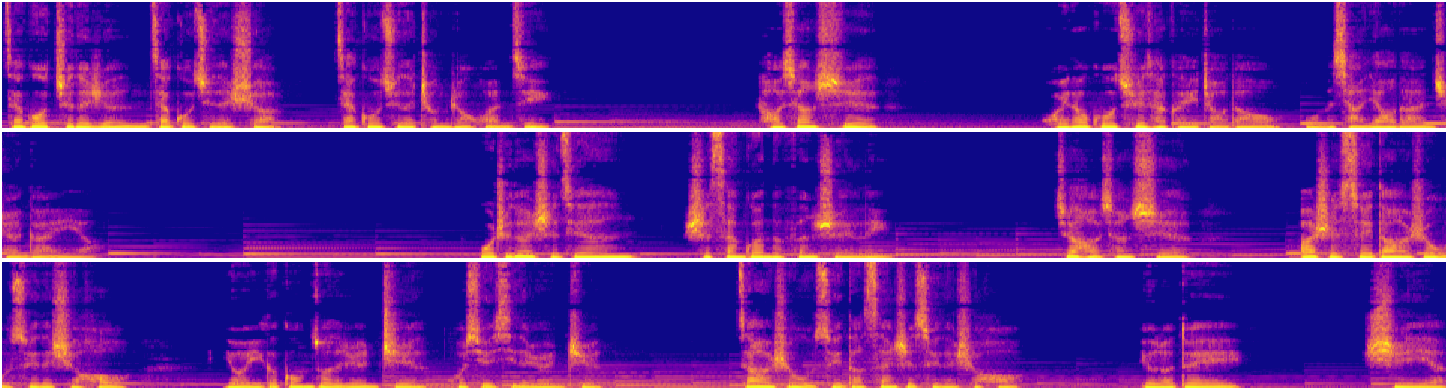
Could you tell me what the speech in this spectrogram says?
在过去的人，在过去的事儿，在过去的成长环境，好像是回到过去才可以找到我们想要的安全感一样。我这段时间是三观的分水岭，就好像是二十岁到二十五岁的时候，有一个工作的认知或学习的认知，在二十五岁到三十岁的时候，有了对事业、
